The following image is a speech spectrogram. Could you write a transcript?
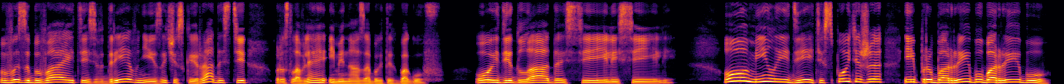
вы забываетесь в древней языческой радости, прославляя имена забытых богов. Ой, дедлада, сеяли-сеяли. О, милые дети, спойте же и про барыбу-барыбу,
